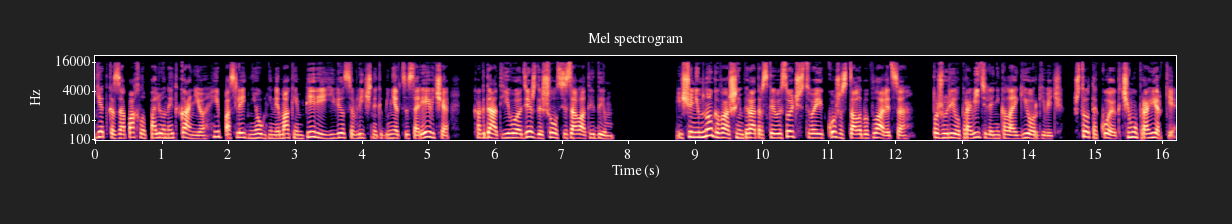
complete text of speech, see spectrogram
Едко запахло паленой тканью, и последний огненный маг Империи явился в личный кабинет цесаревича, когда от его одежды шел сизоватый дым. «Еще немного, ваше императорское высочество, и кожа стала бы плавиться», пожурил правителя Николай Георгиевич. «Что такое? К чему проверки?»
